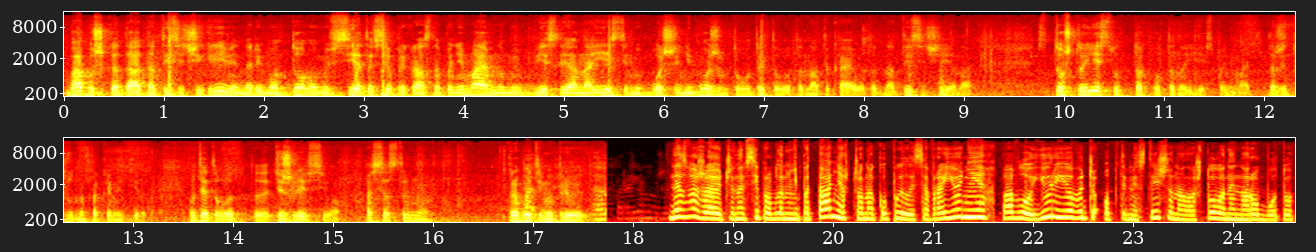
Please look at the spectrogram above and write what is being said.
бабушка, да, одна тысяча гривен на ремонт дома. Мы все это все прекрасно понимаем, но мы, если она есть и мы больше не можем, то вот это вот она такая вот одна тысяча, и она то, что есть, вот так вот оно и есть, понимаете. Даже трудно прокомментировать. Вот это вот э, тяжелее всего. А все остальное. К работе мы привыкли. Незважаючи на всі проблемні питання, що накопилися в районі, Павло Юрійович оптимістично налаштований на роботу.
